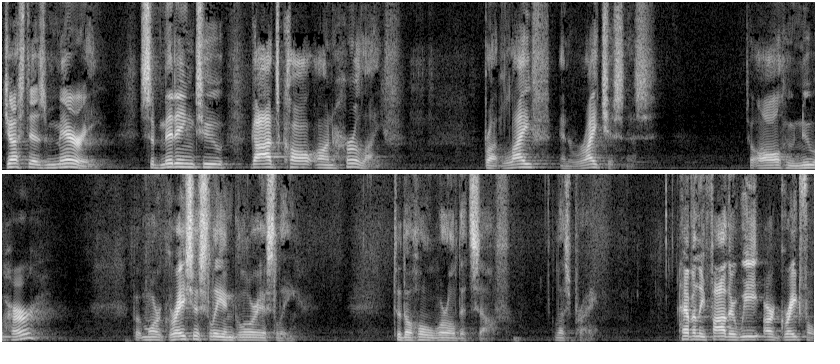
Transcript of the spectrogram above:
Just as Mary, submitting to God's call on her life, brought life and righteousness to all who knew her but more graciously and gloriously to the whole world itself. Let's pray. Heavenly Father, we are grateful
